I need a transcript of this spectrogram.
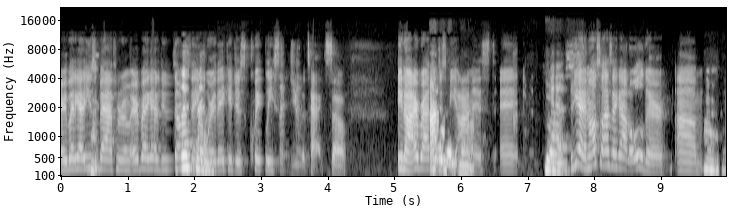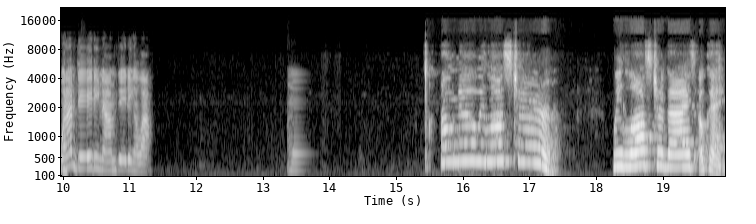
Everybody got to use the bathroom. Everybody got to do something Listen. where they could just quickly send you a text. So, you know, I'd rather I just be that. honest. And yes, yeah. And also, as I got older, um, mm-hmm. when I'm dating now, I'm dating a lot more. Oh no, we lost her. We lost her, guys. Okay,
